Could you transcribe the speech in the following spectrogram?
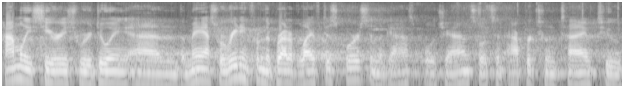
homily series we're doing on the Mass. We're reading from the Bread of Life discourse in the Gospel of John, so it's an opportune time to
